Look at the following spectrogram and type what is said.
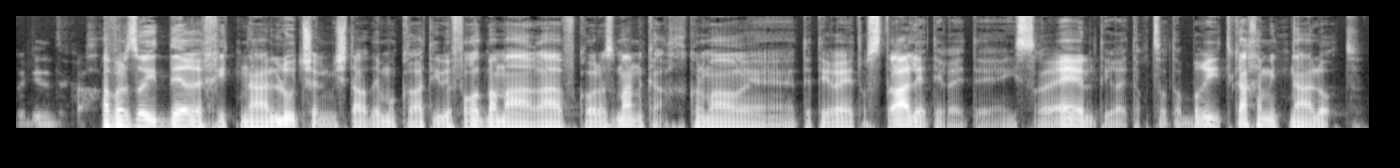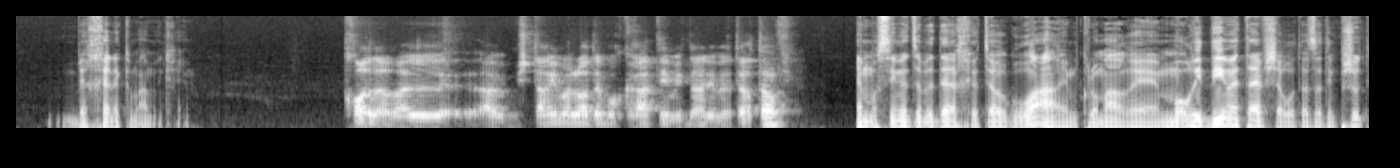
נגיד את זה ככה. אבל זוהי דרך התנהלות של משטר דמוקרטי, לפחות במערב כל הזמן כך. כלומר, אה, אתה תראה את אוסטרליה, תראה את אה, ישראל, תראה את ארצות הברית, ככה הן מתנהלות, בחלק מהמקרים. נכון, אבל המשטרים הלא דמוקרטיים מתנהלים יותר טוב. הם עושים את זה בדרך יותר גרועה, הם כלומר אה, מורידים את האפשרות הזאת, הם פשוט,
